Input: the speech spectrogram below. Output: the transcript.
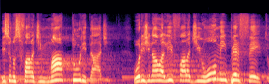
Isso nos fala de maturidade. O original ali fala de homem perfeito.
